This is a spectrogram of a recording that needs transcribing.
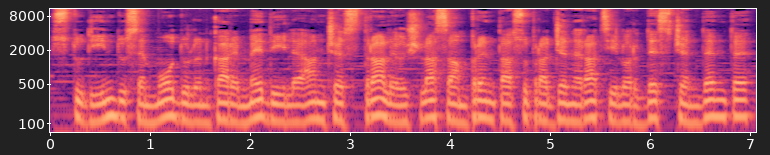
Studiindu-se modul în care mediile ancestrale își lasă amprenta asupra generațiilor descendente,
